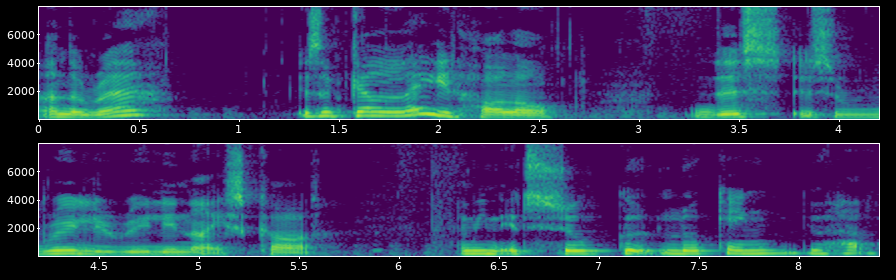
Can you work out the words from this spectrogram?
And the rare is a Gallade Holo. This is a really, really nice card. I mean, it's so good looking, you have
